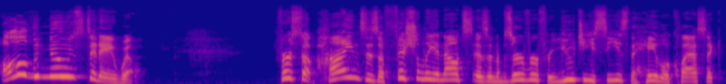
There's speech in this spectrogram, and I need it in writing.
All the news today, Will. First up, Hines is officially announced as an observer for UGC's the Halo Classic.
